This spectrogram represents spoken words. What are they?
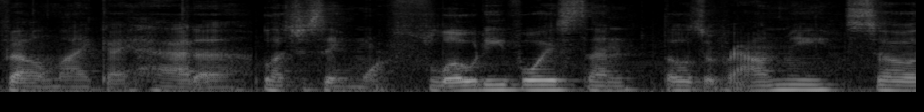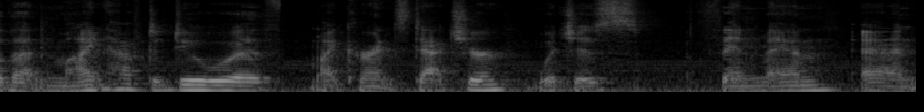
felt like I had a, let's just say, more floaty voice than those around me, so that might have to do with my current stature, which is thin man and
